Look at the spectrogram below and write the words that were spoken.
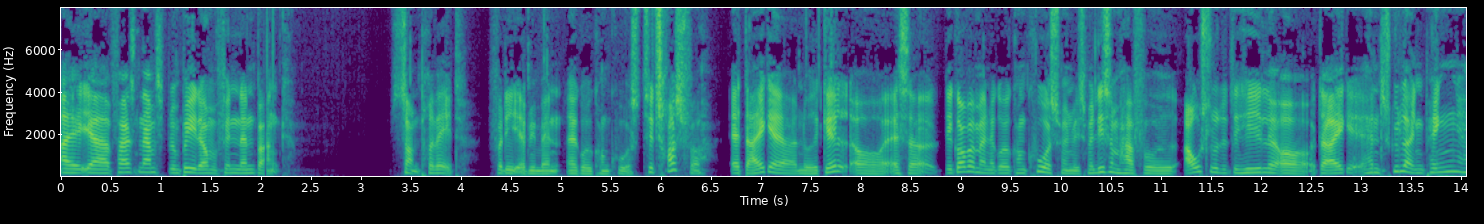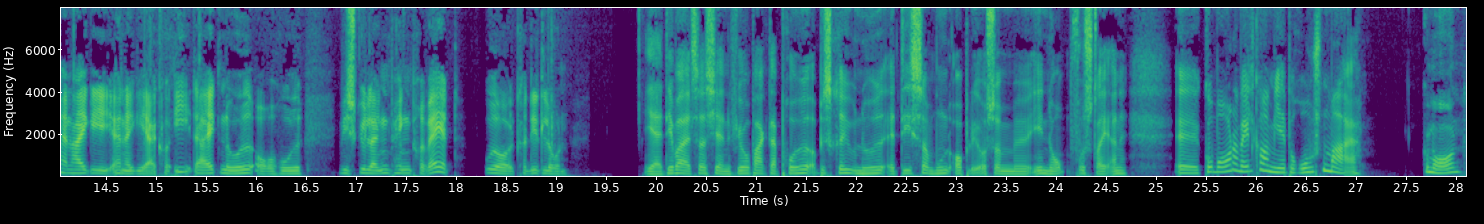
Ej, jeg er faktisk nærmest blevet bedt om at finde en anden bank. Sådan privat. Fordi at min mand er gået konkurs. Til trods for, at der ikke er noget gæld, og altså, det kan godt være, at man er gået konkurs, men hvis man ligesom har fået afsluttet det hele, og der er ikke, han skylder ingen penge, han, har ikke, han er ikke i RKI, der er ikke noget overhovedet. Vi skylder ingen penge privat, udover et kreditlån. Ja, det var altså Janne Fjordbak, der prøvede at beskrive noget af det, som hun oplever som øh, enormt frustrerende. Øh, godmorgen og velkommen, Jeppe Rosenmeier. Godmorgen.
